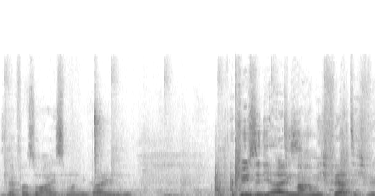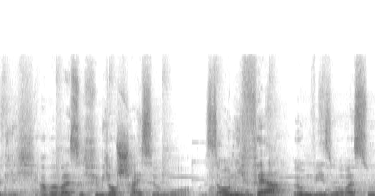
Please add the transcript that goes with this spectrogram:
Die sind einfach so heiß, Mann. Die beiden, Natürlich sind die heiß. die machen mich fertig, wirklich. Aber weißt du, ich fühle mich auch scheiße irgendwo. Das ist auch nicht fair, irgendwie so, weißt du?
